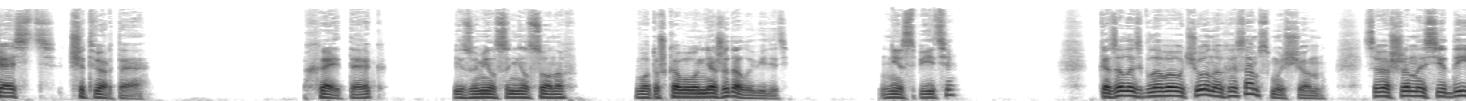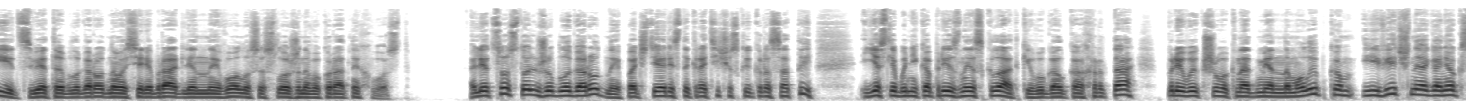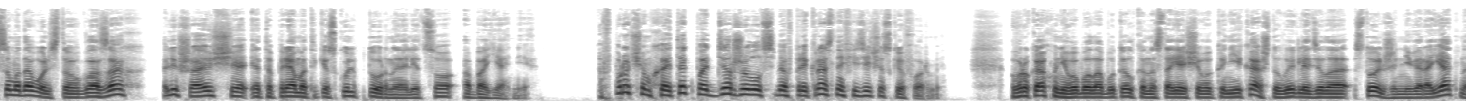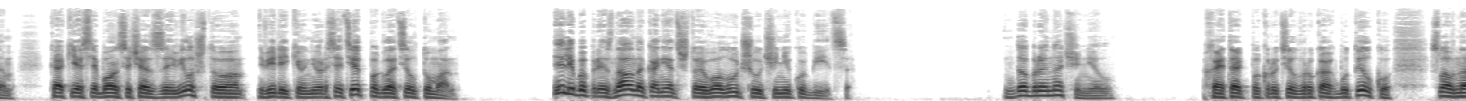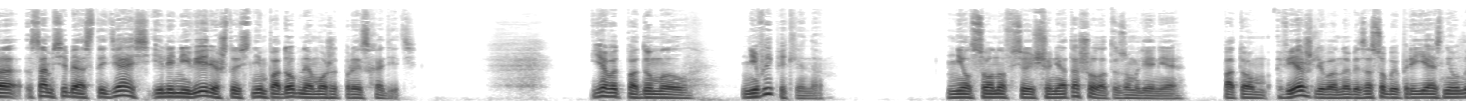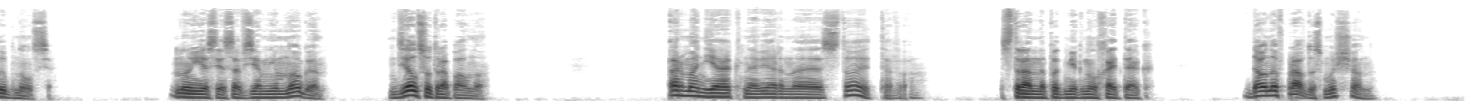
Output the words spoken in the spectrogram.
Часть четвертая. «Хай-тек», — изумился Нилсонов. Вот уж кого он не ожидал увидеть. «Не спите?» Казалось, глава ученых и сам смущен. Совершенно седые, цвета благородного серебра длинные волосы сложены в аккуратный хвост. Лицо столь же благородной, почти аристократической красоты, если бы не капризные складки в уголках рта, привыкшего к надменным улыбкам, и вечный огонек самодовольства в глазах, лишающее это прямо-таки скульптурное лицо обаяния. Впрочем, Хайтек поддерживал себя в прекрасной физической форме. В руках у него была бутылка настоящего коньяка, что выглядело столь же невероятным, как если бы он сейчас заявил, что Великий университет поглотил туман или бы признал, наконец, что его лучший ученик — убийца. «Доброй ночи, Нил». Хайтек покрутил в руках бутылку, словно сам себя стыдясь или не веря, что с ним подобное может происходить. Я вот подумал, не выпить ли нам? Нилсонов все еще не отошел от изумления. Потом вежливо, но без особой приязни улыбнулся. Ну, если совсем немного, дел с утра полно. «Арманьяк, наверное, стоит того?» — странно подмигнул Хайтек. Да он и вправду смущен.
